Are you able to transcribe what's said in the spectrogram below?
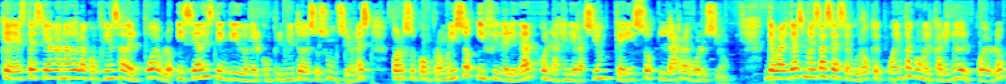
que éste se ha ganado la confianza del pueblo y se ha distinguido en el cumplimiento de sus funciones por su compromiso y fidelidad con la generación que hizo la revolución. De Valdés Mesa se aseguró que cuenta con el cariño del pueblo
